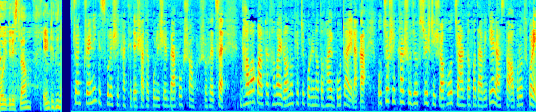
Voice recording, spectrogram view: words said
Mohidul Islam, NTV student training স্কুলের শিক্ষার্থীদের সাথে পুলিশের ব্যাপক সংঘর্ষ হয়েছে। ধাওয়া পাল্টা ধাওয়ায় রণক্ষেত্রে পরিণত হয় গোটা এলাকা। উচ্চশিক্ষার সুযোগ সৃষ্টি সহ চার দফা দাবিতে রাস্তা অবরোধ করে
